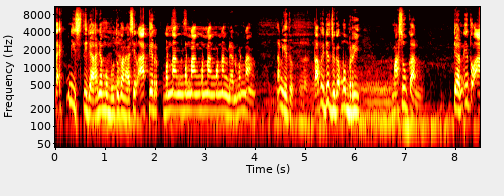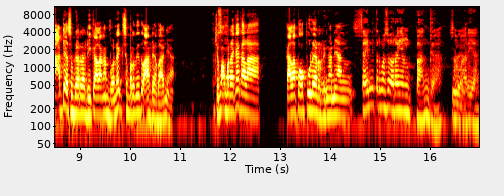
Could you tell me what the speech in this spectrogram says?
teknis, tidak hanya membutuhkan hasil akhir menang, menang, menang, menang dan menang. Kan gitu. Tapi dia juga memberi masukan. Dan itu ada sebenarnya di kalangan bonek seperti itu ada banyak. Cuma mereka kalah kalah populer dengan yang saya ini termasuk orang yang bangga sama Iya. Rian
